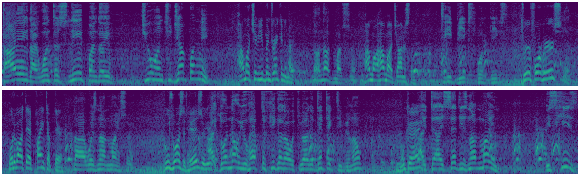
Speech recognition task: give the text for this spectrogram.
tired. I want to sleep." And I, you want to jump on me? How much have you been drinking tonight? No, not much, sir. How, mu- how much, honestly? Three bigs, four bigs. Three or four beers? Yeah. What about that pint up there? No, it was not mine, sir. Whose was it? His or yours? I don't know. You have to figure out. You are a detective, you know. Okay. I, t- I said it's not mine. It's his.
